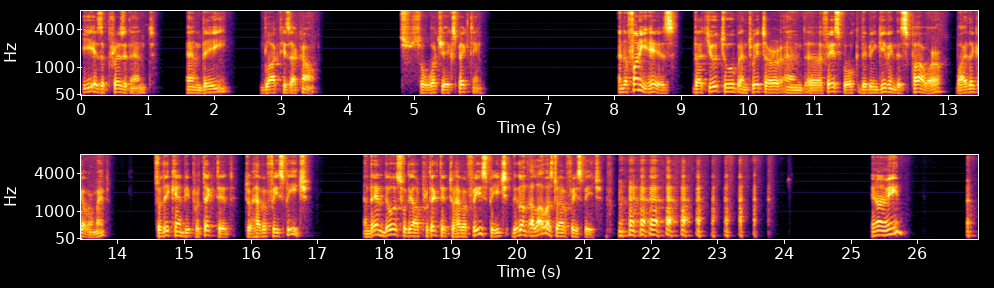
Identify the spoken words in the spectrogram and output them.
He is a president, and they blocked his account. So what you expecting? And the funny is that YouTube and Twitter and uh, Facebook, they've been given this power by the government so they can be protected to have a free speech. And then those who they are protected to have a free speech, they don't allow us to have free speech. you know what I mean?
